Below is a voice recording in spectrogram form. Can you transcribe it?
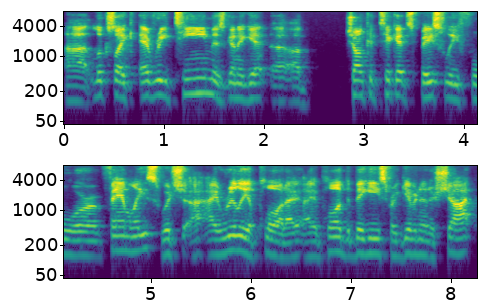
Uh, looks like every team is going to get a, a, chunk of tickets basically for families, which I, I really applaud. I, I, applaud the Big East for giving it a shot.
